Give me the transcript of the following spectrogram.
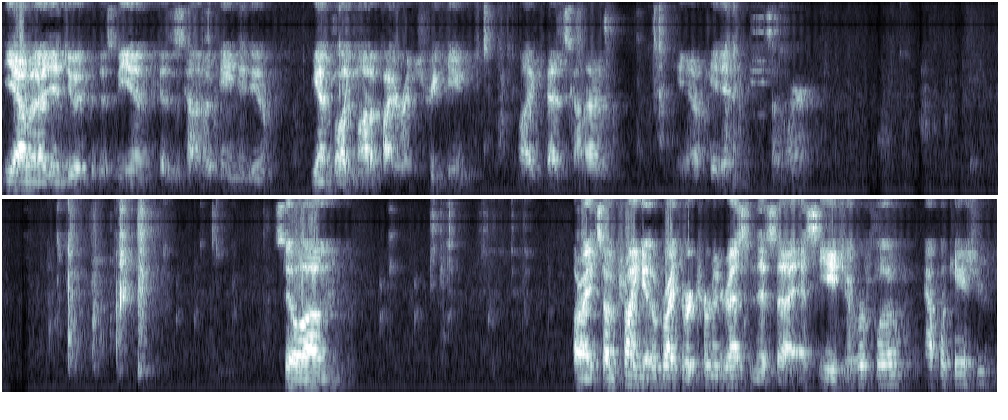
Yeah, but I didn't do it for this VM because it's kind of a pain to do. You have to like modify a registry key. Like that's kind of, you know, hidden somewhere. So, um, all right, so I'm trying to overwrite the return address in this uh, SCH overflow application.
